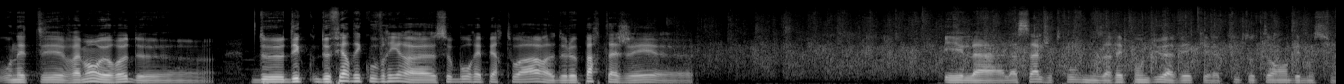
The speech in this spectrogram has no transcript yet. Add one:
On était vraiment heureux de, faire découvrir euh, ce beau répertoire, de le partager. euh. Et la, salle, je trouve, nous a répondu avec tout autant d'émotion.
